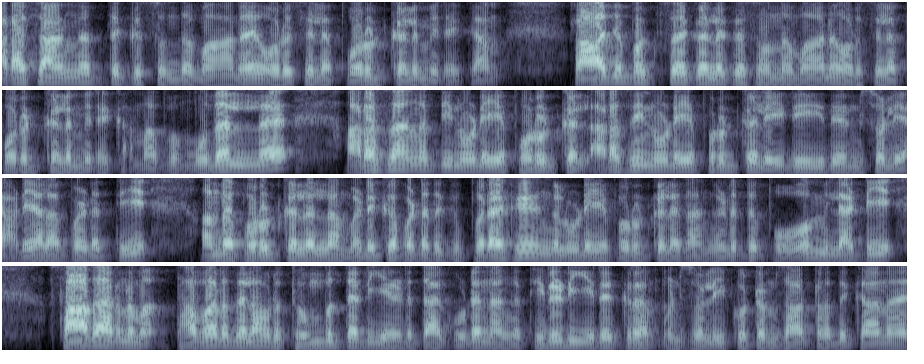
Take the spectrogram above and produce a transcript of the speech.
அரசாங்கத்துக்கு சொந்தமான ஒரு சில பொருட்களும் இருக்காம். ராஜபக்சர்களுக்கு சொந்தமான ஒரு சில பொருட்களும் இருக்காம். அப்போ முதல்ல அரசாங்கத்தினுடைய பொருட்கள் அரசினுடைய பொருட்கள் இது இதுன்னு சொல்லி அடையாளப்படுத்தி அந்த பொருட்கள் எல்லாம் எடுக்கப்பட்டதுக்கு பிறகு எங்களுடைய பொருட்களை நாங்கள் எடுத்து போவோம். இல்லாட்டி சாதாரணமாக தவறுதலாக ஒரு தும்பு தடியை எடுத்தால் கூட நாங்கள் திருடி இருக்கிறோம்னு சொல்லி குற்றம் சாட்டுறதுக்கான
